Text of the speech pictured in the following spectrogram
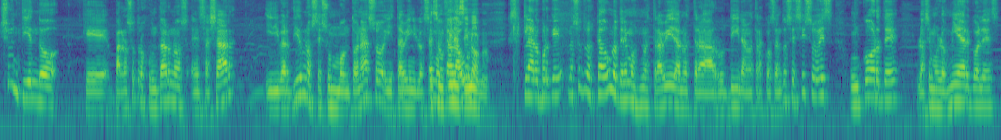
Yo entiendo que para nosotros juntarnos, ensayar y divertirnos es un montonazo y está bien y lo hacemos Es un fin cada en sí uno. mismo. Claro, porque nosotros cada uno tenemos nuestra vida, nuestra rutina, nuestras cosas. Entonces eso es un corte, lo hacemos los miércoles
